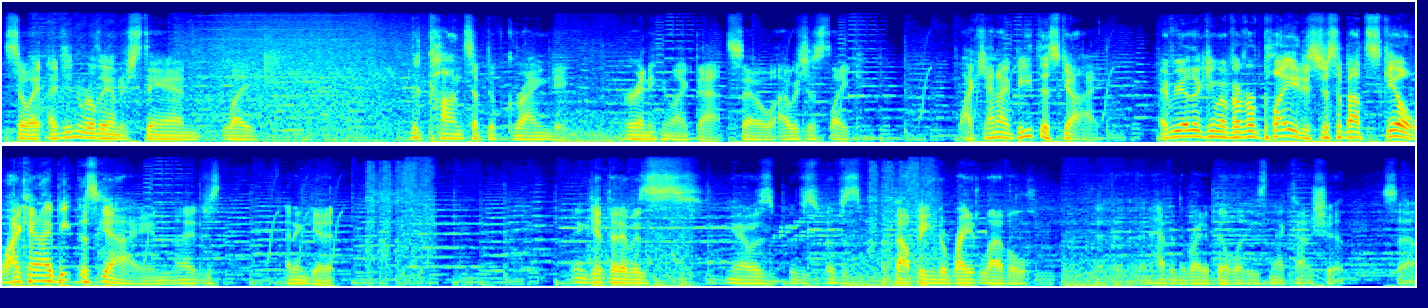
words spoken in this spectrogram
so I, I didn't really understand like the concept of grinding or anything like that. So I was just like, why can't I beat this guy? Every other game I've ever played is just about skill. Why can't I beat this guy? And I just I didn't get it. Didn't get that it was you know it was it was, it was about being the right level and having the right abilities and that kind of shit. So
